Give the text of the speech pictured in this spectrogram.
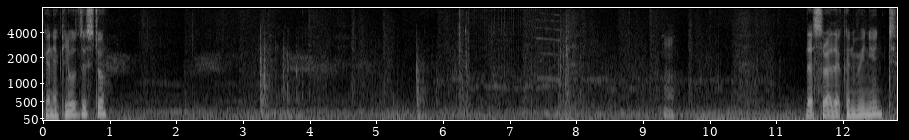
Can I close this door? That's rather convenient.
